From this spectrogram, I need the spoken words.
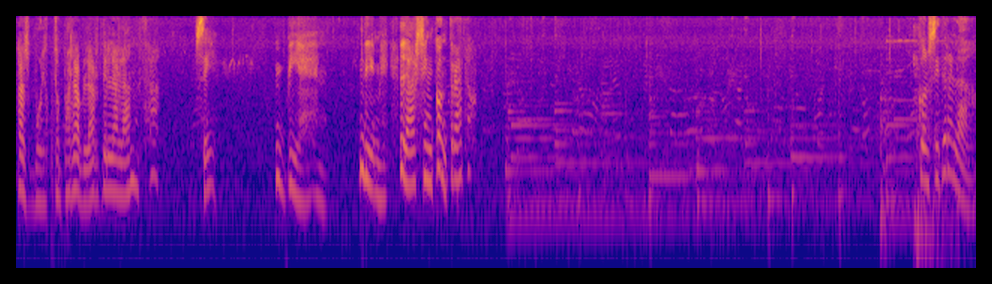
¿has vuelto para hablar de la lanza? Sí. Bien. Dime, ¿la has encontrado? Considérala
